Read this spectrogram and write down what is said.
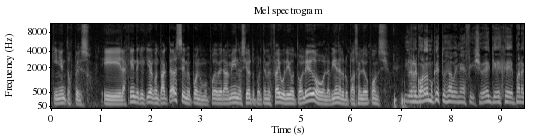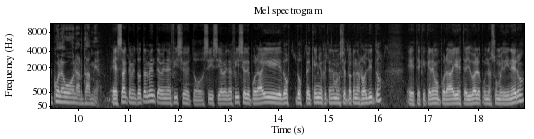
500 eh, pesos. Y la gente que quiera contactarse me, puede ver a mí, ¿no es cierto?, por tema Facebook Diego Toledo o la bien agrupación Leo Poncio. Y le recordamos que esto es a beneficio, ¿eh? que es eh, para colaborar también. Exactamente, totalmente a beneficio de todos, sí, sí, a beneficio de por ahí dos, dos pequeños que tenemos, ¿no es cierto?, acá en el rollito, este, que queremos por ahí este, ayudarle con una suma de dinero,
